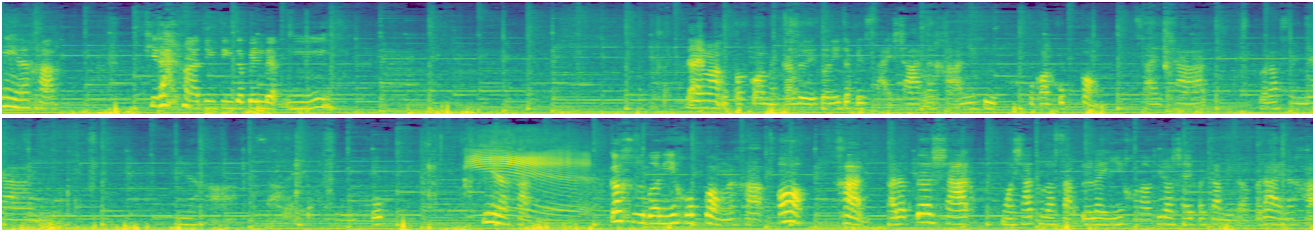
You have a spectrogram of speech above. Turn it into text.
นี่นะคะ ที่ได้มาจริงๆจะเป็นแบบนี้ ได้มาอุปกรณ์เหมือนกันเลย ตัวนี้จะเป็นสายชาร์จนะคะ นี่คืออุปกรณ์ครบกล่องสายชาร์จตัวรับสัญญาณนี่นะคะสายครบนี่แหละค่ะก็คือตัวนี้ครบกล่องนะคะอ้อขาดอะแดปเตอร์ชาร์จหัวชาร์จโทรศัพท์หรืออะไรนี้ของเราที่เราใช้ประจำอยู่แล้วก็ได้นะคะ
